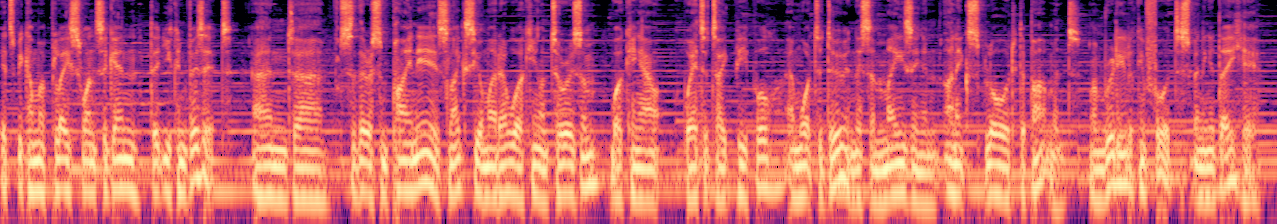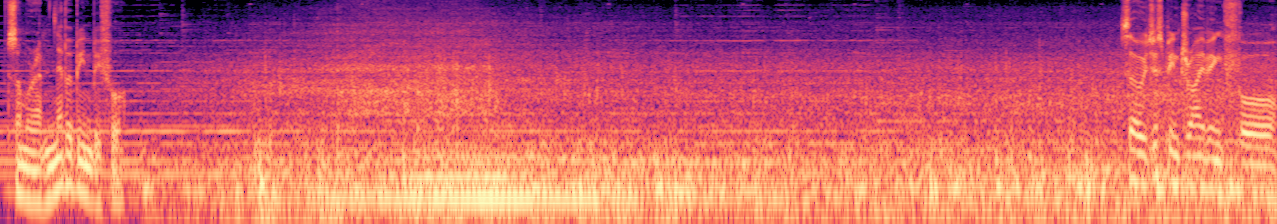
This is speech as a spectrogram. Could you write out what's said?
it's become a place once again that you can visit. And uh, so there are some pioneers like Xiomara working on tourism, working out where to take people and what to do in this amazing and unexplored department. I'm really looking forward to spending a day here, somewhere I've never been before. So we've just been driving for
